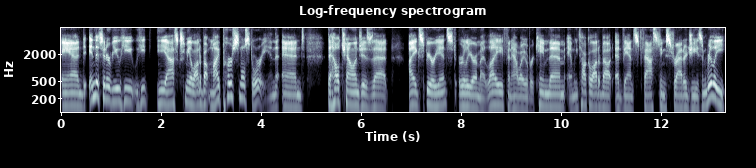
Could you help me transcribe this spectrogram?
And in this interview, he he he asks me a lot about my personal story and the, and the health challenges that I experienced earlier in my life and how I overcame them. And we talk a lot about advanced fasting strategies and really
